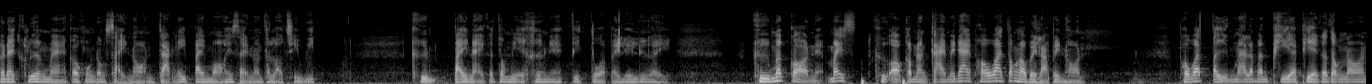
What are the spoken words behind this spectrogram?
ก็ได้เครื่องมา ก็คงต้องใส่นอน จากนี้ไปหมอให้ใส่นอนตลอดชีวิต คือไปไหนก็ต้องมีไอ้เครื่องเนี้ยติดตัวไปเรื่อย ๆ คือเมื่อก่อนเนี่ยไม่คือออกกำลังกายไม่ได้ เพราะว่าต้องเอาเวลาไปนอน เพราะว่าตื่นมาแล้วมันเพลียเพลียก็ต้องนอน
